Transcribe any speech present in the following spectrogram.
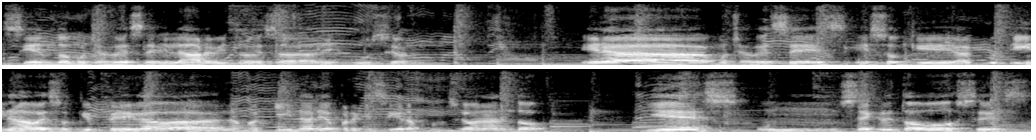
siendo muchas veces el árbitro de esa discusión. Era muchas veces eso que aglutinaba, eso que pegaba la maquinaria para que siguiera funcionando. Y es un secreto a voces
